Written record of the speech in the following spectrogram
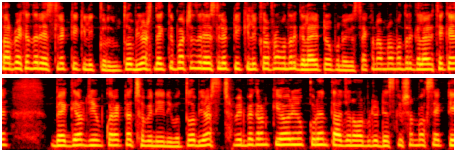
তারপর এখান থেকে রেসিলেক্টে ক্লিক করে দেবেন। তো বিয়ার্স দেখতে পাচ্ছেন যে রেসিলেক্টে ক্লিক করার পর আমাদের গ্যালারিটা ওপেন হয়ে গেছে। এখন আমরা আমাদের গ্যালারি থেকে ব্যাকগ্রাউন্ড রিমুভ করে একটা ছবি নিয়ে নিব। তো বিয়ার্স ছবির ব্যাকগ্রাউন্ড কীভাবে রিমুভ করেন তার জন্য আমার ভিডিও ডিসক্রিপশন বক্সে একটি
